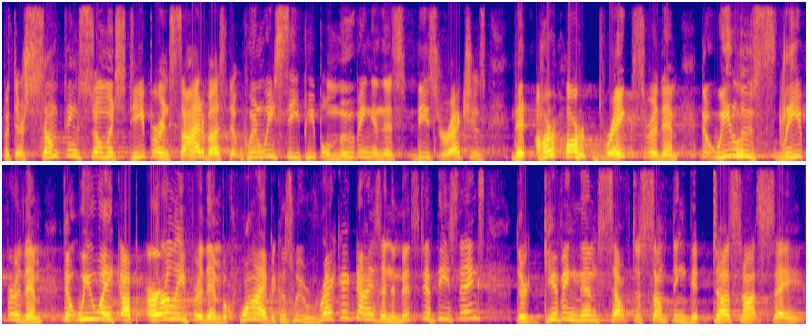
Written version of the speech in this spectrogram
But there's something so much deeper inside of us that when we see people moving in this, these directions, that our heart breaks for them, that we lose sleep for them, that we wake up early for them. But why? Because we recognize in the midst of these things, they're giving themselves to something that does not save.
